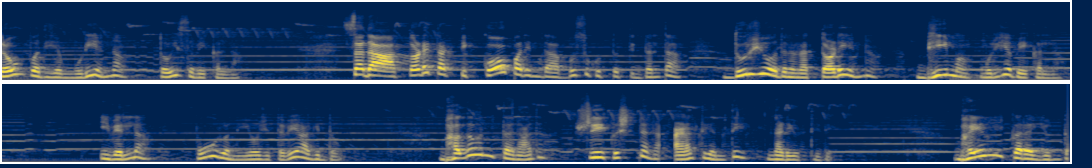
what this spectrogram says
ದ್ರೌಪದಿಯ ಮುಡಿಯನ್ನ ತೊಯಿಸಬೇಕಲ್ಲ. ಸದಾ ತೊಡೆತಟ್ಟಿ ಕೋಪದಿಂದ ಬುಸುಗುಟ್ಟುತ್ತಿದ್ದಂಥ ದುರ್ಯೋಧನನ ತೊಡೆಯನ್ನ ಭೀಮ ಮುರಿಯಬೇಕಲ್ಲ. ಇವೆಲ್ಲ ಪೂರ್ವ ನಿಯೋಜಿತವೇ ಆಗಿದ್ದವು. ಭಗವಂತನಾದ ಶ್ರೀಕೃಷ್ಣನ ಅಣತಿಯಂತೆ ನಡೆಯುತ್ತಿದೆ. ಭಯಂಕರ ಯುದ್ಧ,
